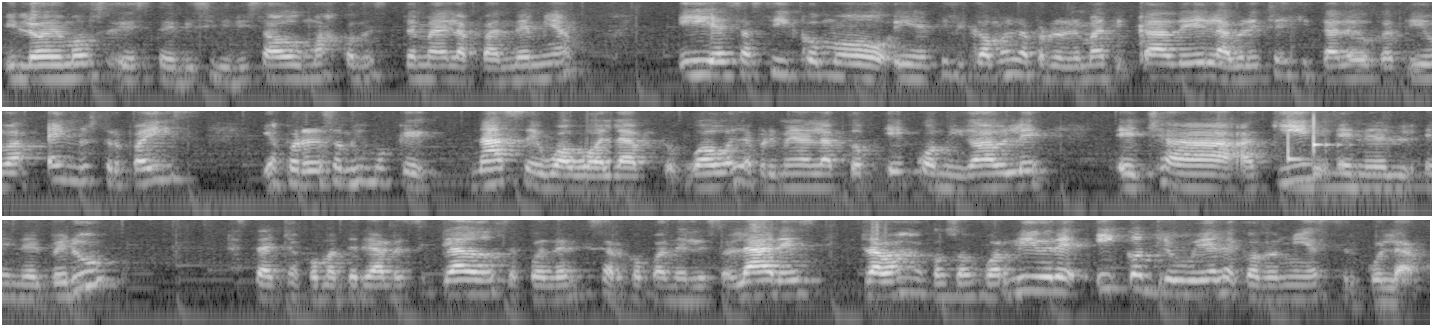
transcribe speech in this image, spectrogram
y lo hemos este, visibilizado más con este tema de la pandemia. Y es así como identificamos la problemática de la brecha digital educativa en nuestro país. Y es por eso mismo que nace Guagua Laptop. Guagua es la primera laptop ecoamigable hecha aquí en el, en el Perú está hecha con material reciclado, se puede realizar con paneles solares, trabaja con software libre y contribuye a la economía circular.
